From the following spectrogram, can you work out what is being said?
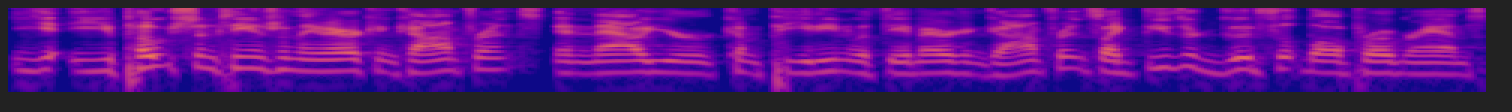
you, you poach some teams from the American Conference, and now you're competing with the American Conference. Like these are good football programs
